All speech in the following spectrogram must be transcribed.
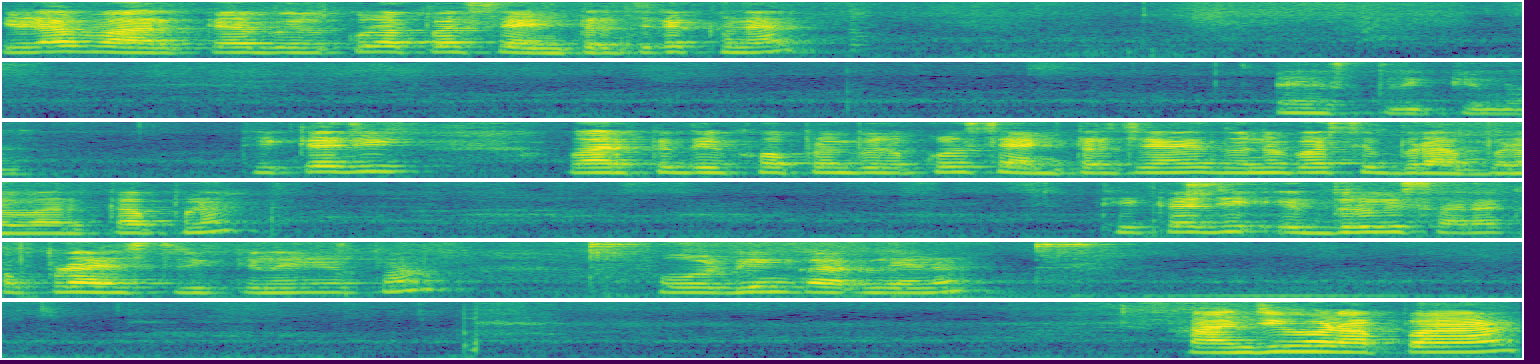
ਜਿਹੜਾ ਵਰਕ ਹੈ, ਬਿਲਕੁਲ ਆਪਾਂ ਸੈਂਟਰ 'ਚ ਰੱਖਣਾ ਹੈ। ਇਸ ਤਰੀਕੇ ਨਾਲ। ਠੀਕ ਹੈ ਜੀ? ਵਰਕ ਦੇਖੋ, ਆਪਣਾ ਬਿਲਕੁਲ ਸੈਂਟਰ 'ਚ ਹੈ। ਦੋਨੋਂ ਪਾਸੇ ਬਰਾਬਰ ਵਰਕ ਆਪਣਾ। ਠੀਕ ਹੈ ਜੀ? ਇਧਰ ਵੀ ਸਾਰਾ ਕੱਪੜਾ ਇਸ ਤਰੀਕੇ ਨਾਲ ਹੀ ਆਪਾਂ ਫੋਲਡਿੰਗ ਕਰ ਲੈਣਾ। ਹਾਂਜੀ, ਹੁਣ ਆਪਾਂ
